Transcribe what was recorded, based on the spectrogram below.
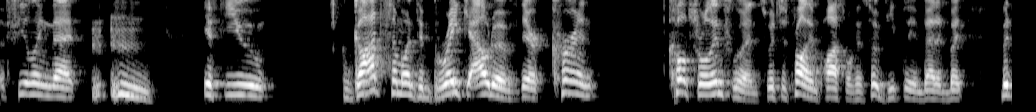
a feeling that if you got someone to break out of their current cultural influence, which is probably impossible because it's so deeply embedded, but but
